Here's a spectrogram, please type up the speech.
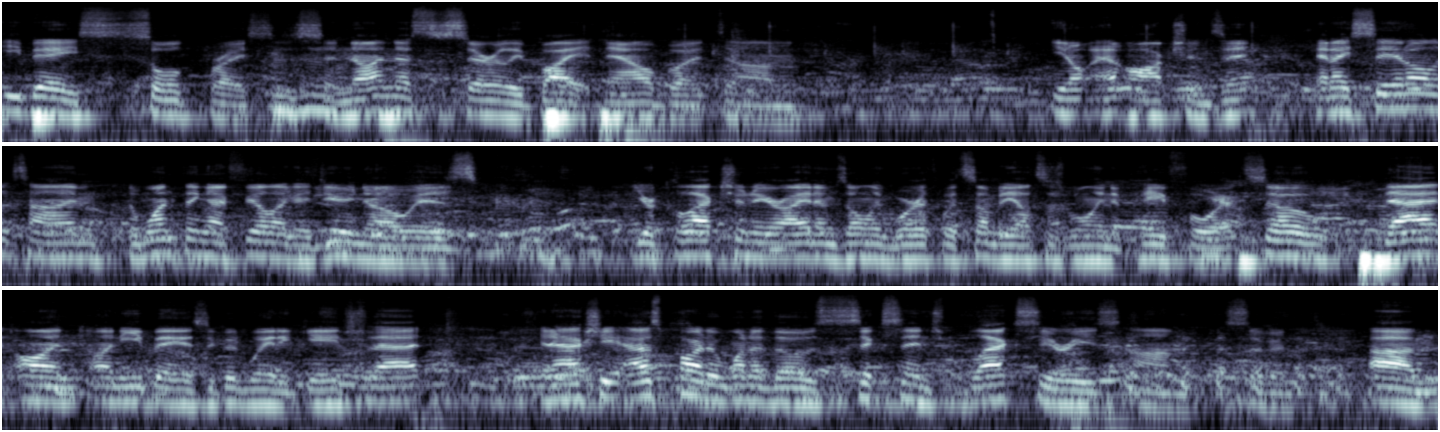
eBay sold prices and not necessarily buy it now, but um, you know at auctions. And, and I say it all the time. The one thing I feel like I do know is your collection or your item's only worth what somebody else is willing to pay for it. So that on, on eBay is a good way to gauge that. And actually, as part of one of those six-inch Black Series, um, so good, um,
